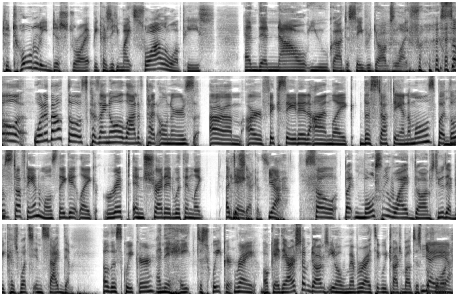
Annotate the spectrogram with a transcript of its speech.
to totally destroy it because he might swallow a piece and then now you got to save your dog's life. so what about those because i know a lot of pet owners um, are fixated on like the stuffed animals but Mm-hmm. those stuffed animals they get like ripped and shredded within like a Two day seconds, yeah. yeah. so but mostly why dogs do that because what's inside them. Oh the squeaker and they hate the squeaker. Right. Okay. There are some dogs, you know, remember, I think we talked about this before. yeah, yeah.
